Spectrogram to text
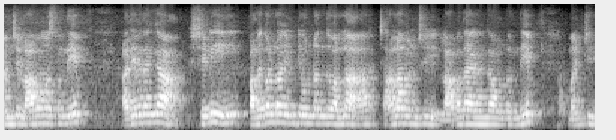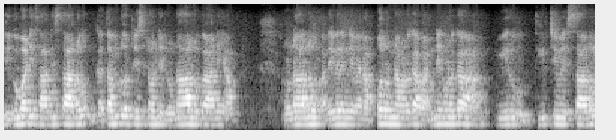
మంచి లాభం వస్తుంది. అదేవిధంగా శని పదకొండో ఇంటి ఉన్నందువల్ల చాలా మంచి లాభదాయకంగా ఉంటుంది. మంచి దిగుబడి సాధిస్తారు. గతంలో చేసినటువంటి రుణాలు కానీ రుణాలు అదేవిధంగా ఏమైనా అప్పులు ఉన్నా కూడా అవన్నీ కూడా మీరు తీర్చివేస్తారు.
